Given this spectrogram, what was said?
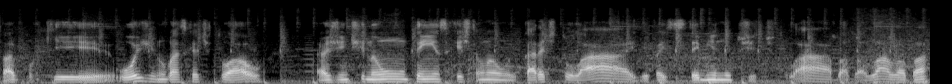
sabe? Porque hoje no basquete atual a gente não tem essa questão, não. O cara é titular, ele vai ter minutos de titular, blá blá blá blá blá.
